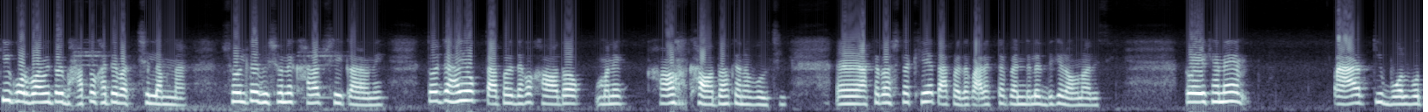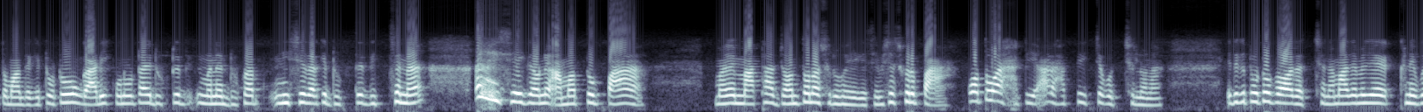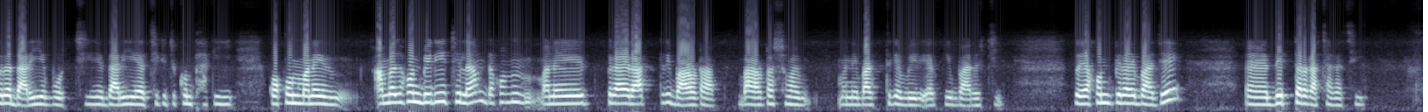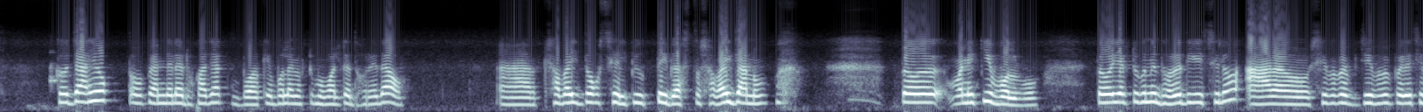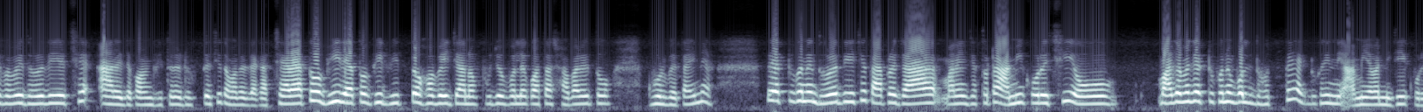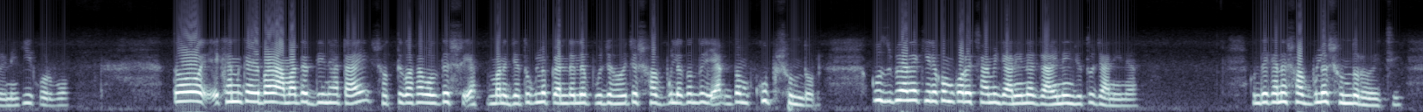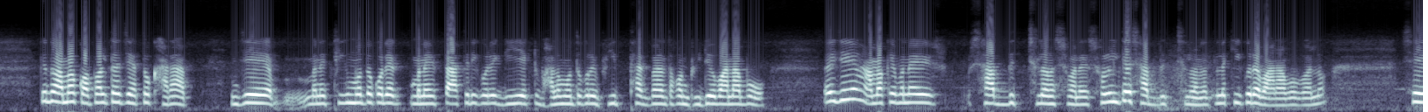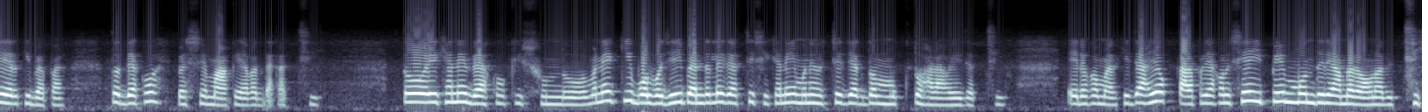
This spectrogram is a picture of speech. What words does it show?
কি করব, আমি তো ওই ভাতও খেতে পারছিলাম না। শরীরটা ভীষণই খারাপ সেই কারণে। তো যাই হোক, তারপরে দেখো খাওয়া দাওয়া মানে খাওয়া খাওয়া দাওয়া কেন বলছি? আখের রসটা খেয়ে তারপরে দেখো আরেকটা প্যান্ডেলের দিকে রওনা দিছি। তো এখানে আর কি বলব তোমাদেরকে, টোটো, গাড়ি কোনোটাই ঢুকতে মানে ঢোকা নিষেধ আর কি ঢুকতে দিচ্ছে না। সেই কারণে আমার তো পা মানে মাথা যন্ত্রণা শুরু হয়ে গেছে, বিশেষ করে পা। কত আর হাঁটি, আর হাঁটতে ইচ্ছে করছিল না। এদিকে টোটো পাওয়া যাচ্ছে না, মাঝে মাঝে এখানে করে দাঁড়িয়ে পড়ছি দাঁড়িয়ে আছি, কিছুক্ষণ থাকি। কখন মানে আমরা যখন বেরিয়েছিলাম, তখন মানে প্রায় রাত্রি বারোটা, বারোটার সময় মানে বাড়ি থেকে বেরিয়ে আর কি বাড়ছি। তো এখন প্রায় বাজে দেড়টার কাছাকাছি। তো যাই হোক, তো প্যান্ডেলে ঢোকা যাক, বরকে বললাম, একটু মোবাইলটা ধরে দাও। আর সবাই তো সেলফি উঠতেই ব্যস্ত, সবাই জানো। তো মানে কি বলব? তো ওই একটুখানি ধরে দিয়েছিল, আর সেভাবে যেভাবে পেরেছে সেভাবেই ধরে দিয়েছে। আর এই দেখো আমি ভিতরে ঢুকতেছি, তোমাদের দেখাচ্ছে। আর এত ভিড় এত ভিড় ভিড় তো হবেই, জানো, পুজো বলে কথা সবারই তো ঘুরবে, তাই না? তো একটুখানি ধরে দিয়েছে, তারপরে যা মানে যতটা আমি করেছি, ও মাঝে মাঝে একটুখানি বলি ধরতে, একটুখানি আমি আবার নিজেই করে নিই কী করব? তো এখানকার এবার আমাদের দিনহাটায়, সত্যি কথা বলতে মানে যেতগুলো প্যান্ডেলে পুজো হয়েছে, সবগুলো কিন্তু একদম খুব সুন্দর। কুচবিহারে কীরকম করেছে আমি জানি না যাইনি যেহেতু জানি না। কিন্তু এখানে সবগুলো সুন্দর হয়েছে। কিন্তু আমার কপালটা যে এত খারাপ যে মানে ঠিক মতো করে মানে তাড়াতাড়ি করে গিয়ে একটু ভালো মতো করে ভিড় থাকবে না, তখন ভিডিও বানাবো। এই যে আমাকে মানে সাথ দিচ্ছিল না মানে শরীরটাই সাথ দিচ্ছিল না, তাহলে কী করে বানাবো বলো? সেই আর কি ব্যাপার। তো দেখো সে মাকে আবার দেখাচ্ছি। তো এখানে দেখো কি সুন্দর মানে কি বলব, যেই প্যান্ডেলে যাচ্ছি সেখানেই মনে হচ্ছে যে একদম মুক্ত হারা হয়ে যাচ্ছি। এরকম আর কি। যাই হোক, তারপরে এখন সেই প্রেম মন্দিরে আমরা রওনা দিচ্ছি।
